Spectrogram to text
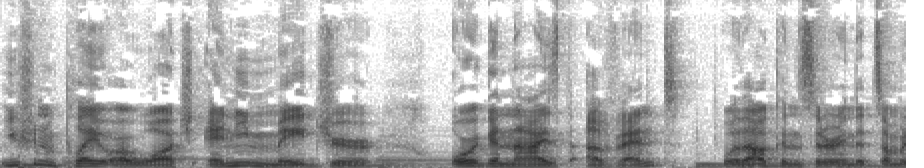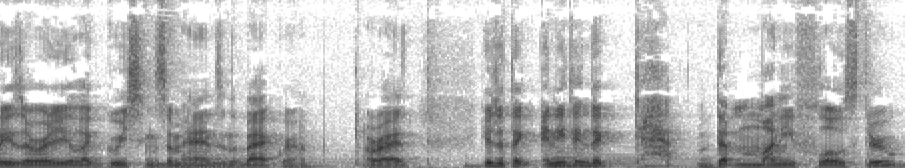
you shouldn't play or watch any major organized event without considering that somebody's already like greasing some hands in the background. All right. Here's the thing: anything that that money flows through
